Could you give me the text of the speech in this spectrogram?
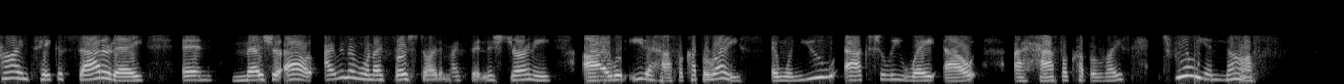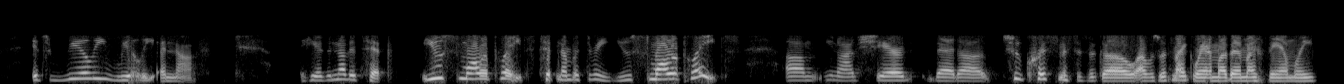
time, take a Saturday and measure out. I remember when I first started my fitness journey, I would eat a half a cup of rice. And when you actually weigh out a half a cup of rice, it's really enough. It's really, really enough. Here's another tip. Use smaller plates. Tip number 3, use smaller plates. Um, you know, I've shared that uh two Christmases ago I was with my grandmother and my family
